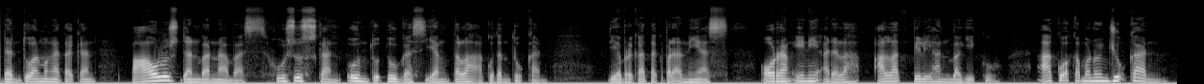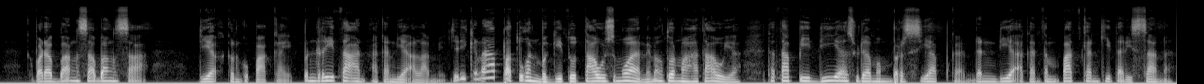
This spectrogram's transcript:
Dan Tuhan mengatakan, Paulus dan Barnabas khususkan untuk tugas yang telah aku tentukan. Dia berkata kepada Anias, orang ini adalah alat pilihan bagiku. Aku akan menunjukkan kepada bangsa-bangsa dia akan kupakai, penderitaan akan dia alami. Jadi kenapa Tuhan begitu tahu semua? Memang Tuhan Maha tahu ya, tetapi dia sudah mempersiapkan dan dia akan tempatkan kita di sana.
